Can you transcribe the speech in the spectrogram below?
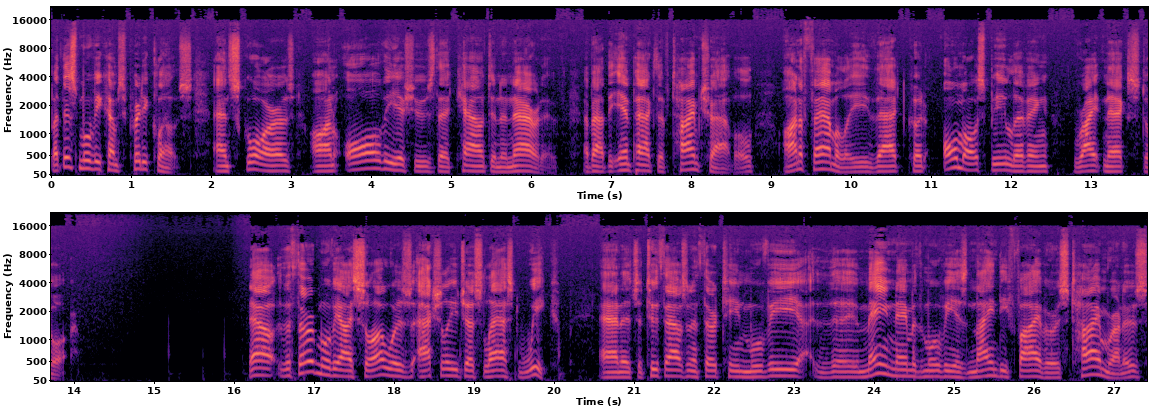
but this movie comes pretty close and scores on all the issues that count in a narrative about the impact of time travel on a family that could almost be living right next door. Now, the third movie I saw was actually just last week and it's a 2013 movie. The main name of the movie is 95ers Time Runners,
